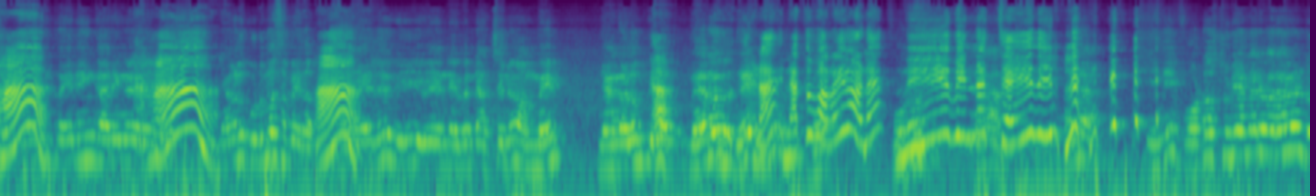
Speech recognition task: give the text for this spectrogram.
ആ. ആ. കുടുംബസമേതം. ഇവന്റെ അച്ഛനും അമ്മയും ഞങ്ങളും ഇതിനകത്ത് പറയുവാണ് നീ പിന്നെ ചെയ്തില്ല? ഫോട്ടോ സ്റ്റുഡിയോക്കാര് വരാനുണ്ട്.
